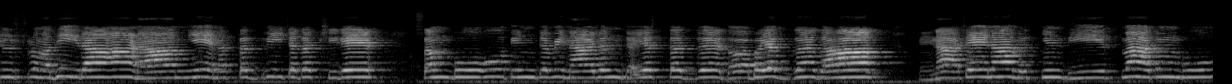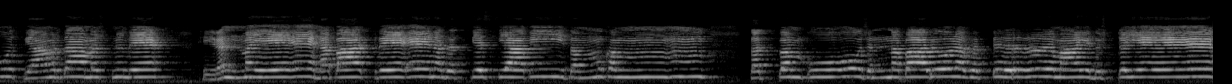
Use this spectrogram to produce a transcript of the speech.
शुश्रुमधीराणां येन तद्वीचचक्षिरे सम्भूतिं च विनाशं च यस्तद्वेदो तत्त्वं पूषन्नपारो न सत्यधर्माय दुष्टये।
